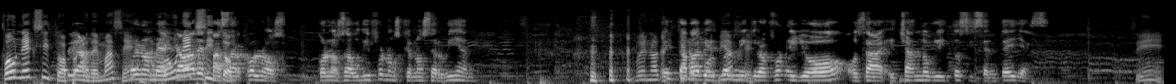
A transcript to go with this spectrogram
Fue un éxito, además, ¿eh? Bueno, me Fue un acaba de éxito. pasar con los, con los audífonos que no servían. Bueno, aquí Estaba abierto el micrófono y yo, o sea, echando gritos y centellas. Sí.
